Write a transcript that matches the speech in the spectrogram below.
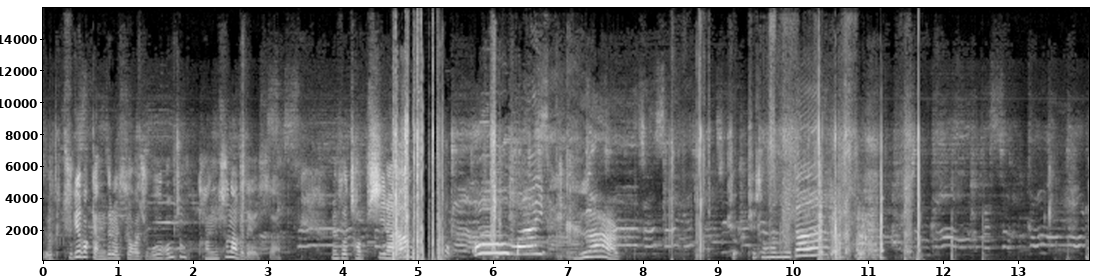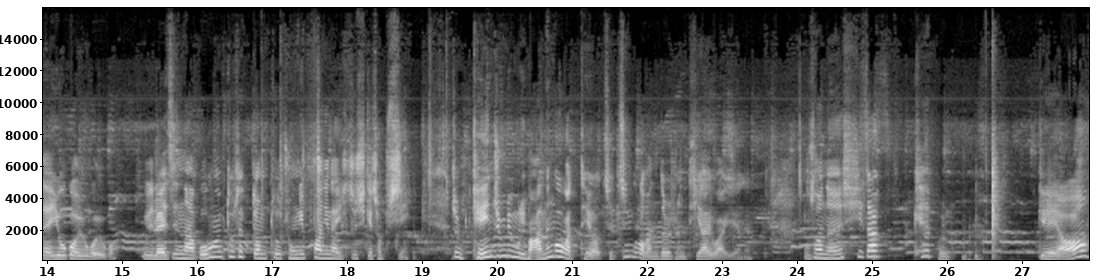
이렇게 두 개밖에 안 들어있어가지고 엄청 단순하게 되어 있어요. 그래서 접시랑 오, 오 마이 갓 죄- 죄송합니다. 네, 요거 요거 요거. 이 레진하고 황토색 점토 종이판이나 이쑤시개 접시. 좀 개인 준비물이 많은 것 같아요. 제 친구가 만들어준 DIY에는. 우선은 시작해 볼게요.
